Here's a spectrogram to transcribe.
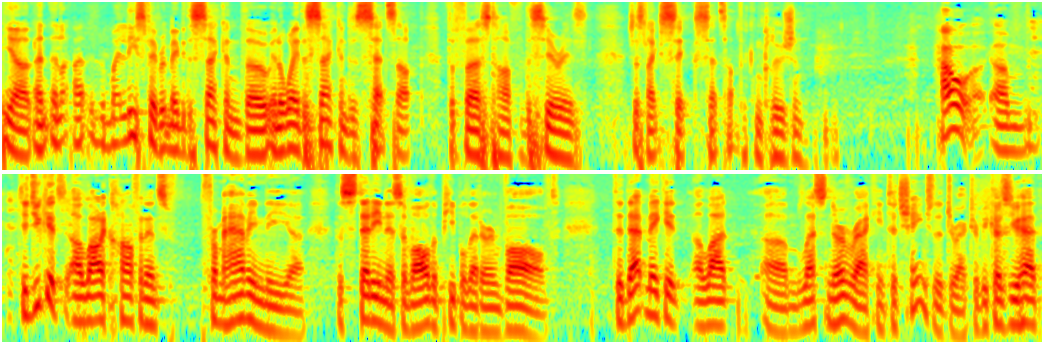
yeah, and, and I, my least favorite may be the second, though. In a way, the second is, sets up the first half of the series, just like six sets up the conclusion. How um, did you get a lot of confidence from having the uh, the steadiness of all the people that are involved? Did that make it a lot um, less nerve wracking to change the director because you had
